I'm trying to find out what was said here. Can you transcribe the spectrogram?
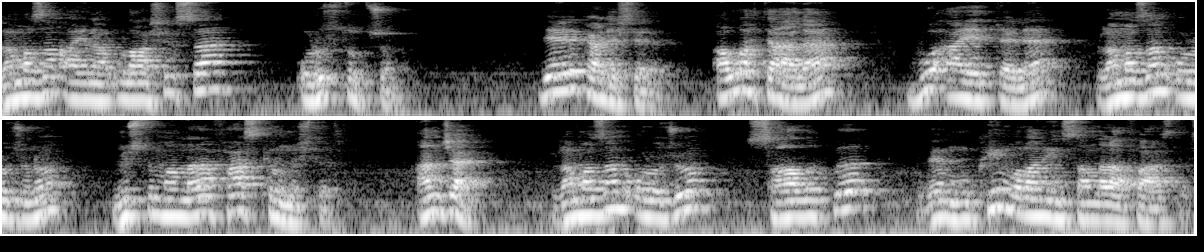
Ramazan ayına ulaşırsa oruç tutsun. Değerli kardeşlerim, Allah Teala bu ayetlerle Ramazan orucunu Müslümanlara farz kılmıştır. Ancak Ramazan orucu sağlıklı ve mukim olan insanlara farzdır.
